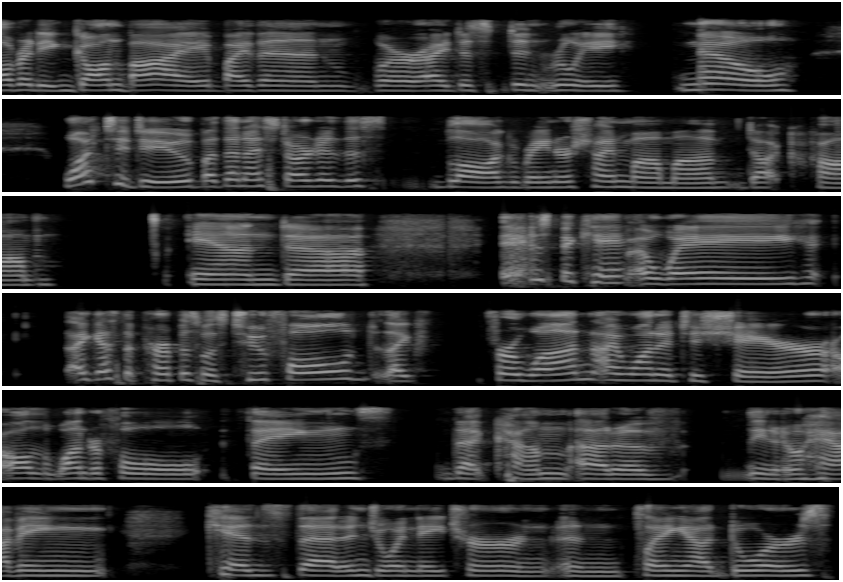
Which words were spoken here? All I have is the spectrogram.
already gone by by then where I just didn't really know what to do. But then I started this blog, rainorShineMama.com, and uh, it just became a way. I guess the purpose was twofold. Like for one, I wanted to share all the wonderful things that come out of you know having kids that enjoy nature and, and playing outdoors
